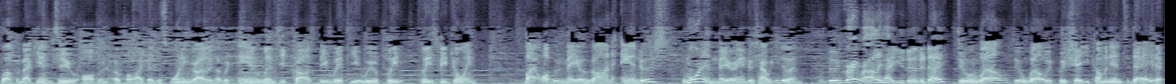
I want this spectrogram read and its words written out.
Welcome back into Auburn Opelika this morning. Riley Hubbard and Lindsey Crosby with you. We were ple- pleased to be joined by Auburn Mayor Ron Anders. Good morning, Mayor Anders. How are you doing? I'm doing great, Riley. How are you doing today? Doing well, doing well. We appreciate you coming in today to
